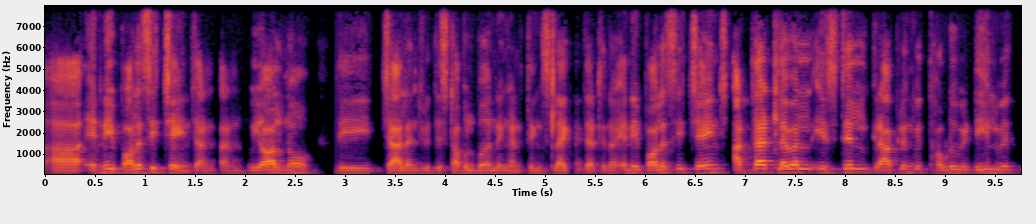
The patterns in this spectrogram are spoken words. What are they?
uh, any policy change, and, and we all know the challenge with the stubble burning and things like that. You know, any policy change at that level is still grappling with how do we deal with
